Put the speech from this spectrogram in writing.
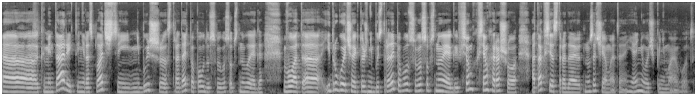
э, комментарий, ты не расплачешься и не будешь э, страдать по поводу своего собственного эго. Вот. И другой человек тоже не будет страдать по поводу своего собственного эго. И всем, всем хорошо. А так все страдают. Ну зачем это? Я не очень понимаю. Вот.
